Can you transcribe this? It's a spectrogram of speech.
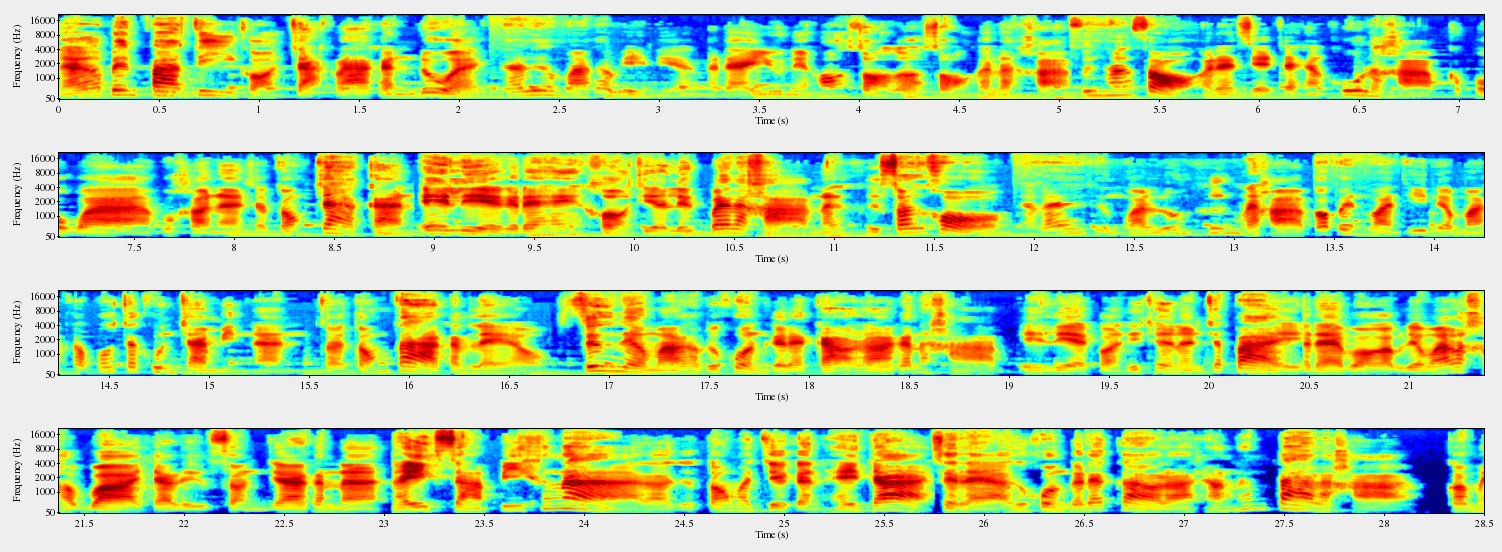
แล้วก็เป็นปาร์ตี้ก่อนจากลากันด้วย แล้วเรือม้ากับเอเลียก็ได้อยู่ในห้อง2ต่อ2กันละครับซึ่งทั้งสองก็ได้เสียใจทั้งคู่ละครับ ก็เพราะว่าพวกเขาน่าจะต้องจากกันเอเลียก็ได้ให้ของที่ระลึกไปละครับนั่นก็คือสร้อยคอแล้วก็ได้ถึงวันรุ่งขึ้นนะครับก็เป็นวันที่เรือม้ากับพวกตระกูลจามินนั้นจะต้องจากกันแล้ว ซึ่งเรือม้ากับทุกคนก็ได้กล่าวลากันนะครับเอเลียก่อนที่เธอนั้นจะไปก็ได้บอกกับเรือม้าละครับว่าอย่าลืมสัญญากันนะในอีก 3 ปีข้างหน้าเราจะต้องมาเจอกันให้ได้ เสร็จแล้วทุกคนก็ได้กล่าวลาทั้งน้ำตาละครับก็แหม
